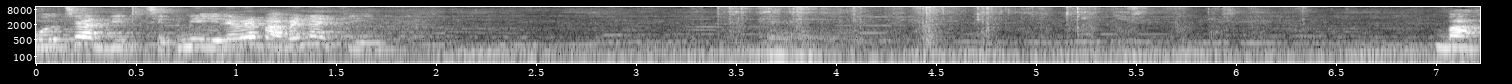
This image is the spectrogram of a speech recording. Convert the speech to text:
বলছে আর দিচ্ছে। তুমি এই দামে পাবে নাকি? বাহ।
